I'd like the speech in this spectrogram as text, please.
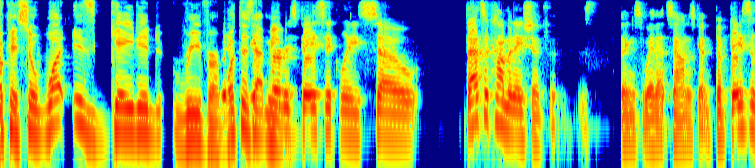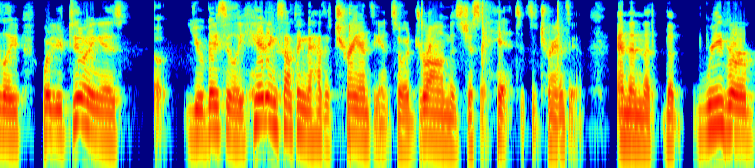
Okay, so what is gated reverb? What does that mean? Reverb is basically so that's a combination of things the way that sound is good. But basically, what you're doing is uh, you're basically hitting something that has a transient. So a drum is just a hit; it's a transient, and then the the reverb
